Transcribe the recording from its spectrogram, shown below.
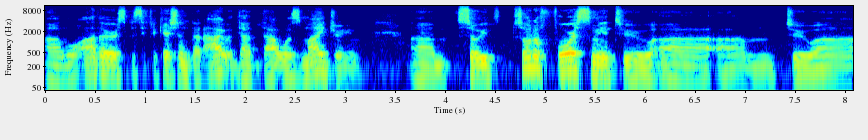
um, or other specifications that I that that was my dream. Um, so it sort of forced me to uh, um, to uh,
